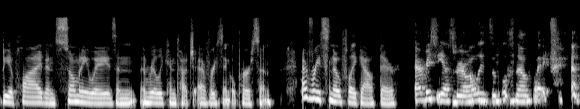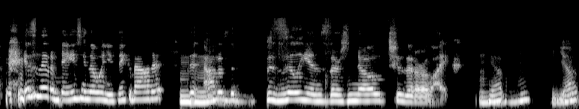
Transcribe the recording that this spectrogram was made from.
be applied in so many ways and, and really can touch every single person, every snowflake out there. Every yes, we're all these little snowflakes. Isn't it amazing though when you think about it? Mm-hmm. That out of the bazillions, there's no two that are alike. Mm-hmm. Yep. Yep.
